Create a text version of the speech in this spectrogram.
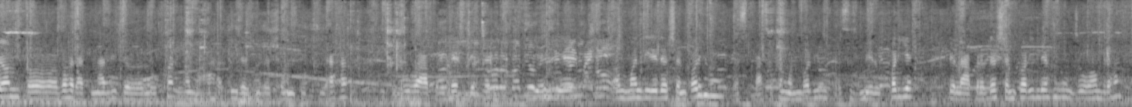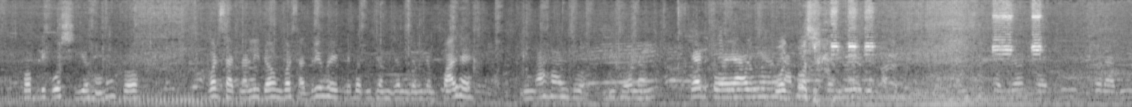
જમ તો વહરાતના લીધે લોખંડ આમાં ધીરે ધીરે શાંતિથી થયા જો આપણે હેડ મંદિરે દર્શન કર્યું પછી પાછું તમને મળ્યું પછી મેળો ફરીએ. પહેલાં આપણે દર્શન કરી લે હું જો હમણાં પબ્લિક ઓછી હું તો વરસાદના લીધે આમ વરસાદ રહ્યો હોય એટલે બધું જમ જમ જમ જમ પાલે એમાં હા જો ને હેડ તો એ આવી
